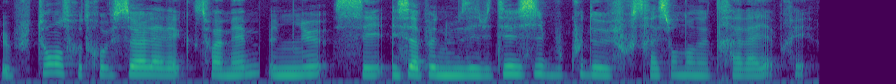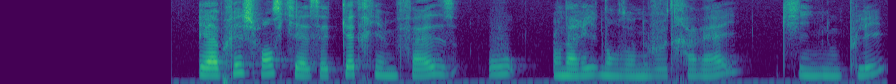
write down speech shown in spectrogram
le plus tôt on se retrouve seul avec soi-même, le mieux c'est. Et ça peut nous éviter aussi beaucoup de frustration dans notre travail après. Et après, je pense qu'il y a cette quatrième phase où on arrive dans un nouveau travail qui nous plaît,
